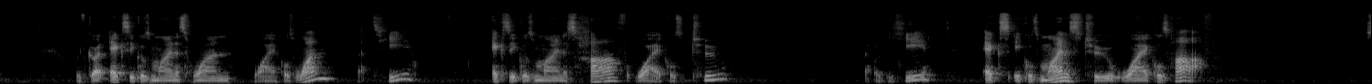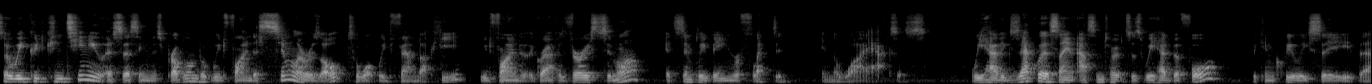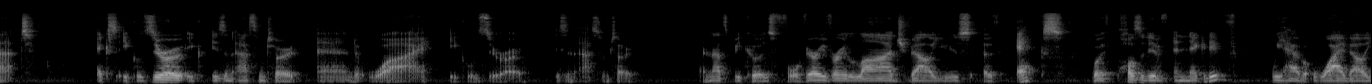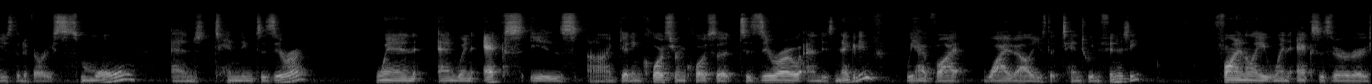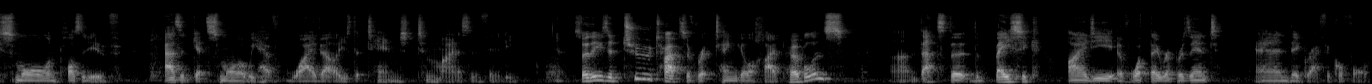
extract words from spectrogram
We've got x equals minus 1, y equals 1. That's here x equals minus half, y equals 2. That would be here. x equals minus 2, y equals half. So we could continue assessing this problem, but we'd find a similar result to what we'd found up here. We'd find that the graph is very similar. It's simply being reflected in the y-axis. We have exactly the same asymptotes as we had before. We can clearly see that x equals 0 is an asymptote and y equals 0 is an asymptote. And that's because for very, very large values of x, both positive and negative, we have y values that are very small and tending to 0. When, and when x is uh, getting closer and closer to 0 and is negative, we have y values that tend to infinity. Finally, when x is very, very small and positive, as it gets smaller, we have y values that tend to minus infinity. So these are two types of rectangular hyperbolas. Um, that's the, the basic idea of what they represent and their graphical form.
